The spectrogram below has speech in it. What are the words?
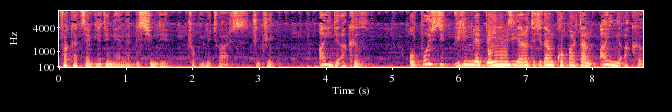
Fakat sevgili dinleyenler biz şimdi çok ümit varız. Çünkü aynı akıl, o pozitif bilimle beynimizi yaratıcıdan kopartan aynı akıl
